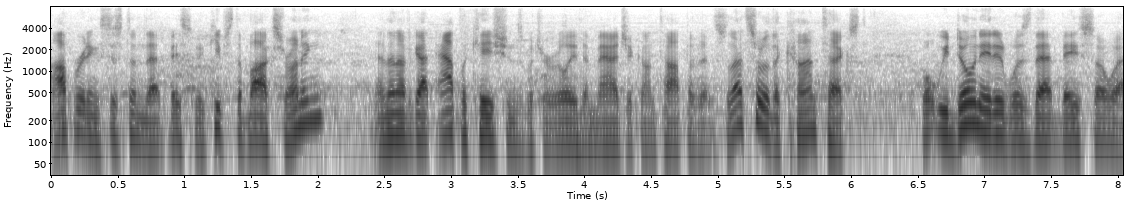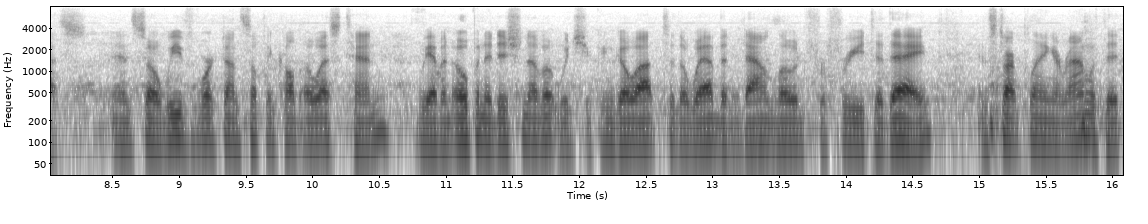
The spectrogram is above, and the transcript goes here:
operating system that basically keeps the box running, and then I've got applications which are really the magic on top of it. So that's sort of the context what we donated was that base OS. And so we've worked on something called OS 10. We have an open edition of it, which you can go out to the web and download for free today and start playing around with it.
